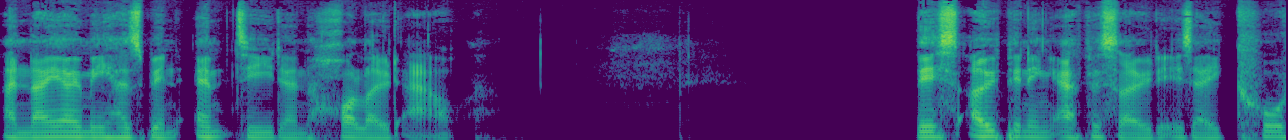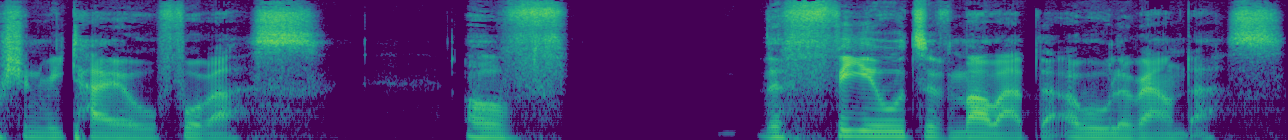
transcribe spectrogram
and Naomi has been emptied and hollowed out. This opening episode is a cautionary tale for us of the fields of Moab that are all around us.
